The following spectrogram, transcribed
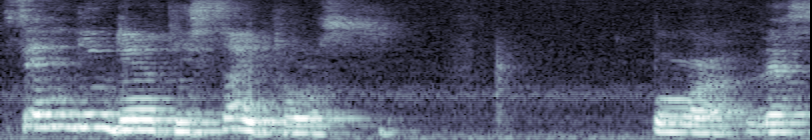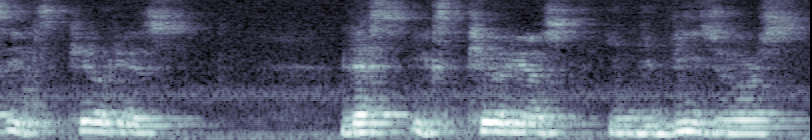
Sending their disciples or less experienced, less experienced individuals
